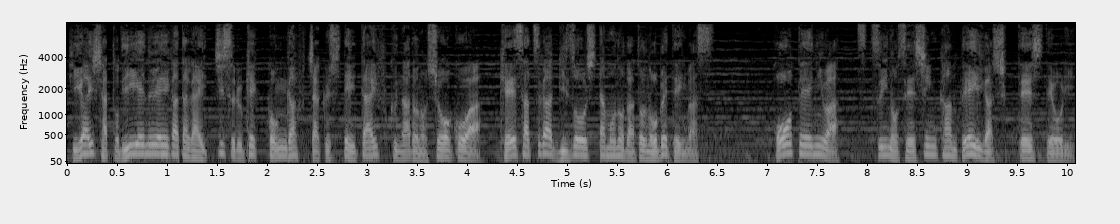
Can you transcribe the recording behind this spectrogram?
被害者と DNA 型が一致する血痕が付着していた衣服などの証拠は、警察が偽造したものだと述べています。法廷には、筒井の精神鑑定医が出廷しており、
